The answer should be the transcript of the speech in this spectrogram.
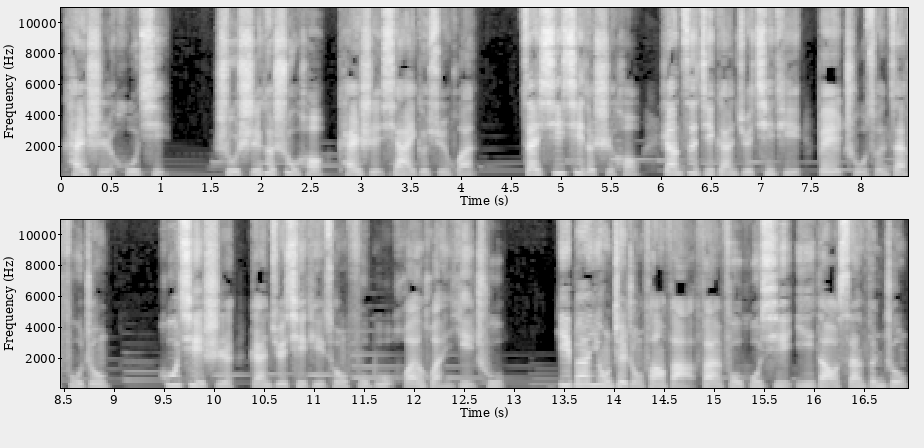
开始呼气，数十个数后开始下一个循环。在吸气的时候，让自己感觉气体被储存在腹中；呼气时，感觉气体从腹部缓缓溢出。一般用这种方法反复呼吸一到三分钟，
